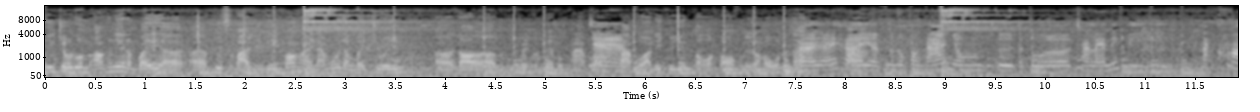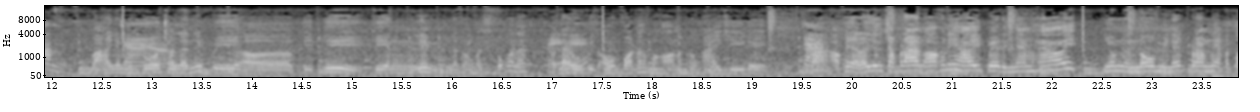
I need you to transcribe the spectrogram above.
យើងចូលរួមទាំងអស់គ្នាដើម្បីពីសបាយរីករាយផងហើយណាមួយដើម្បីជួយ ដល់មន្ទីរពេទ្យគុណទេបុប្ផាផងបាទព្រោះអានេះគឺយើងតតគ្នារហូតណាហើយហើយក្នុងនោះផងដែរខ្ញុំគឺទទួល challenge នេះពីណាខនបាទហើយខ្ញុំទទួល challenge នេះពីទីទីគៀងលឹមនៅក្នុង Facebook ណាប៉ុន្តែវីដេអូគាត់ហ្នឹងបង្ហោះនៅក្នុង IG ទេបាទ OK ឥឡូវយើងចាប់ផ្ដើមបងប្អូនគ្នាហើយពេលដែលញ៉ាំហើយខ្ញុំនឹង nominate 5នាក់បន្ត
